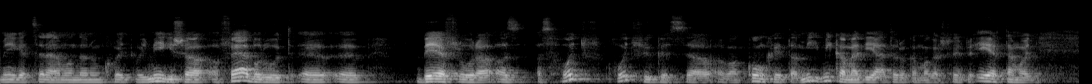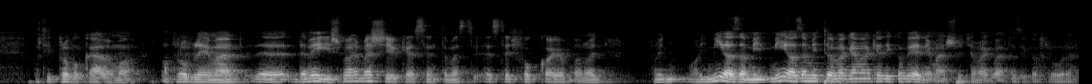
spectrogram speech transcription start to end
még egyszer elmondanunk, hogy, hogy mégis a, a felborult ö, ö, bélflóra az, az hogy, hogy függ össze a, a, a konkrétan, mi, mik a mediátorok a magas fényben? Értem, hogy most itt provokálom a, a problémát, de, de mégis meséljük el szerintem ezt, ezt egy fokkal jobban, hogy, hogy, hogy mi, az, ami, mi az, amitől megemelkedik a vérnyomás, hogyha megváltozik a flóra?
